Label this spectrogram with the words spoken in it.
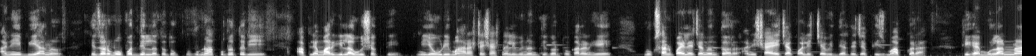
आणि बियाणं हे जर मोफत दिलं तर तो पुन्हा कुठंतरी आपल्या मार्गी लागू शकते. मी एवढी महाराष्ट्र शासनाला विनंती करतो कारण हे नुकसान पाहिल्याच्या नंतर आणि शाळेच्या कॉलेजच्या विद्यार्थ्याच्या फीज माफ करा. ठीक आहे मुलांना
